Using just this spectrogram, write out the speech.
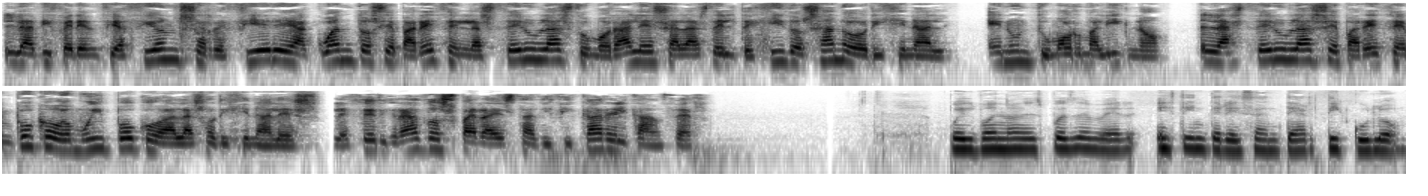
La diferenciación se refiere a cuánto se parecen las células tumorales a las del tejido sano original. En un tumor maligno, las células se parecen poco o muy poco a las originales. Lecer grados para estadificar el cáncer. Pues bueno, después de ver este interesante artículo,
